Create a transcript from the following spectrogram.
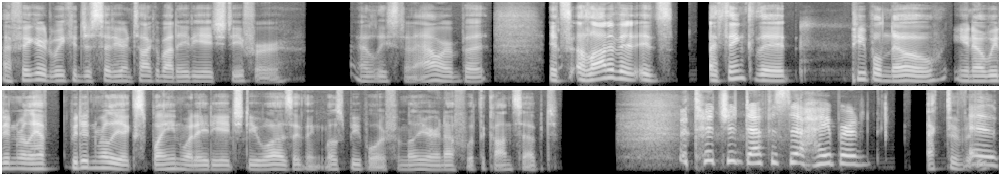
I figured we could just sit here and talk about ADHD for at least an hour, but it's a lot of it. It's I think that people know. You know, we didn't really have we didn't really explain what ADHD was. I think most people are familiar enough with the concept. Attention deficit hyperactivity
